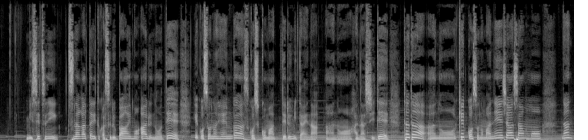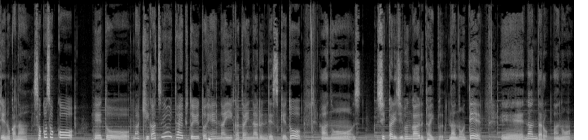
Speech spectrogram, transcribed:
密接につながったりとかする場合もあるので結構その辺が少し困ってるみたいなあの話で。ただあの結構そのマネージャーさんも何て言うのかなそこそこえーとまあ、気が強いタイプというと変な言い方になるんですけどあのしっかり自分があるタイプなので、えー、なんだろうあの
